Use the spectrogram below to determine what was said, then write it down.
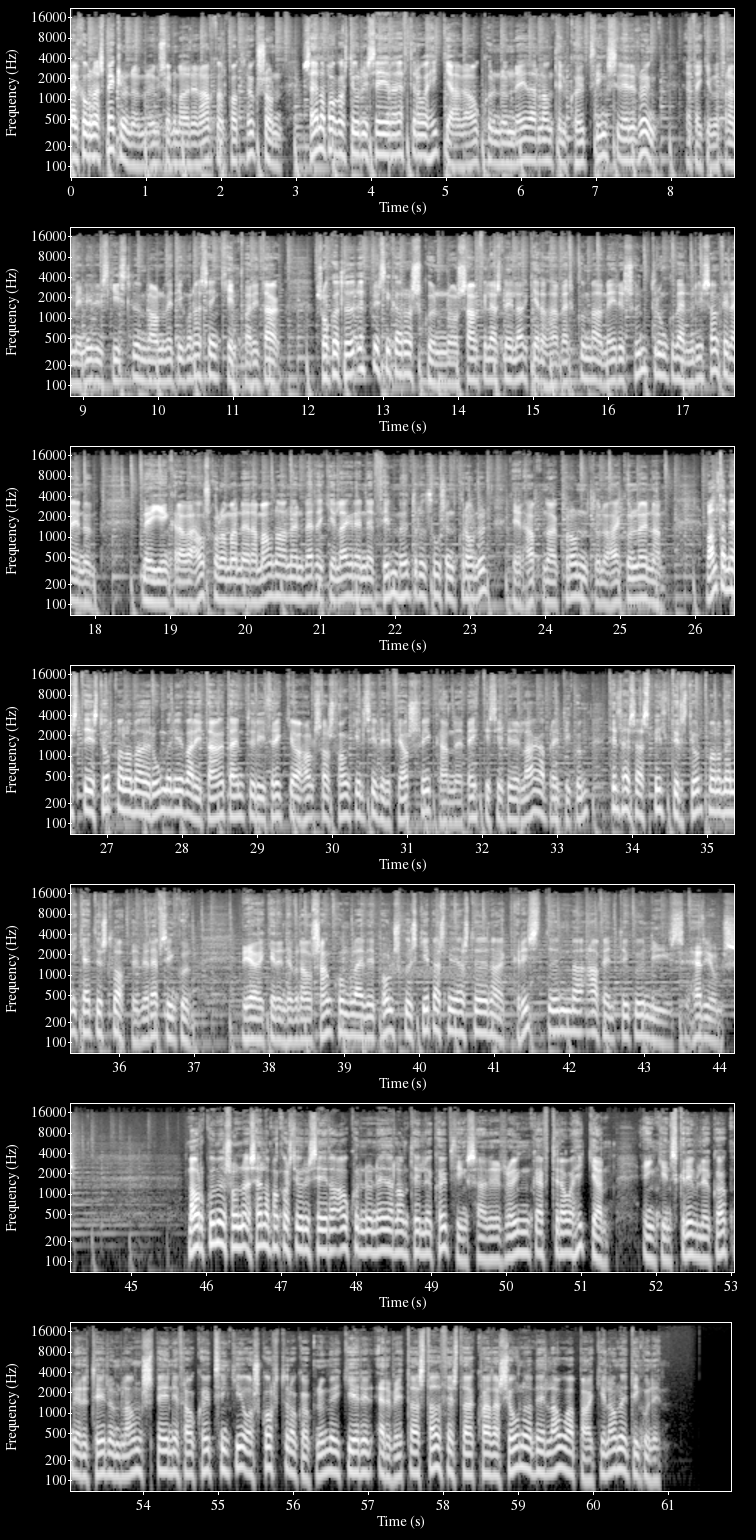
Velkomin að speiklunum um sjónumadurinn Arnar Pátt Haugsson. Sælabankastjóri segir að eftir á að higgja hafi ákvörnum neyðarlán til kaupþings verið raung. Þetta kemur fram í nýri skýslu um lánveitinguna sem kynnt var í dag. Svo gölluð upplýsingar öskun og samfélagsmiðlar gera það verkum að meiri sundrung verður í samfélaginum. Megin krafa háskólamann er að mánaðalögn verð ekki lægri enn 500.000 krónur þegar hafna krónutölu hækun launa. Valdamesti stjórnmálamæður Rúmeni var í dag dæmdur í þryggja hálsás fangilsi fyrir fjársvík. Hann beitti sér fyrir lagabreitingum til þess að spiltir stjórnmálamenni gætu sloppið við refsingum. Vegagerinn hefur náðu samkómlæði við pólsku skipasmíðastöðuna Kristum afhendugun í Herjóls. Már Guðmundsson, selabankastjóri, segir að ákvörnu neyðarlán til kaupþings hafi verið raung eftir á að higgja. Engin skrifleg gögn eru til um lánsbeini frá kaupþingi og skortur á gögnum gerir erfitt að staðfesta hvaða sjónað með lága baki lánveitingunni.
